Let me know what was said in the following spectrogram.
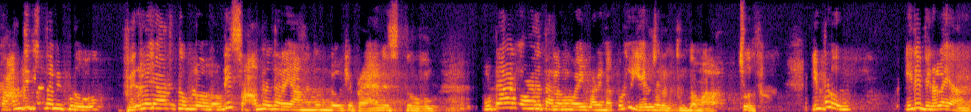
కాంతి కిరణం ఇప్పుడు విరళయానకంలో నుండి సాంద్రతరయానకంలోకి ప్రయాణిస్తూ పుటాకార తలముపై పడినప్పుడు ఏం జరుగుతుందో మనం చూద్దాం. ఇప్పుడు ఇది విరళయానం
